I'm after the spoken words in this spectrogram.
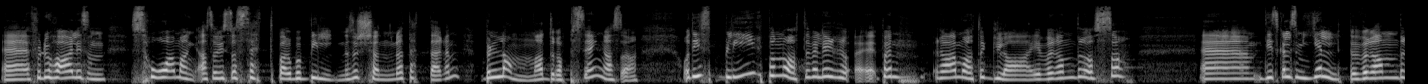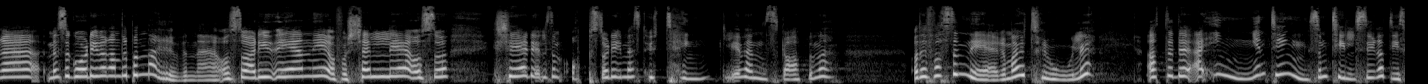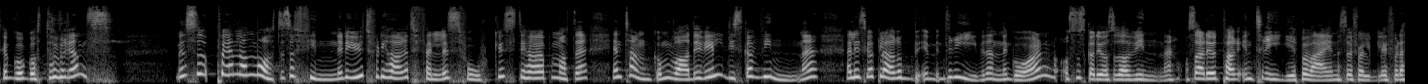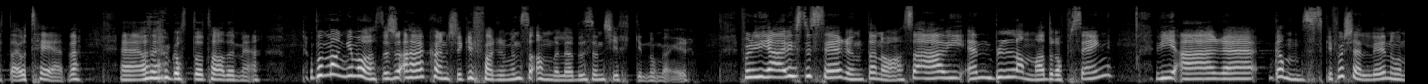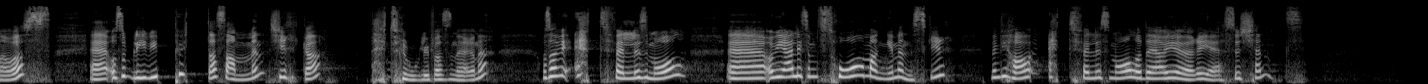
Eh, for du har liksom så mange, altså Hvis du har sett bare på bildene, så skjønner du at dette er en blanda dropsgjeng. Altså. Og de blir på en, måte veldig, eh, på en rar måte glad i hverandre også. Eh, de skal liksom hjelpe hverandre, men så går de hverandre på nervene. Og så er de uenige og forskjellige, og så det, liksom, oppstår de mest utenkelige vennskapene. Og det fascinerer meg utrolig at det er ingenting som tilsier at de skal gå godt overens. Men så på en eller annen måte så finner de ut, for de har et felles fokus. De har på en måte en tanke om hva de vil. De skal vinne, eller de skal klare å drive denne gården, og så skal de også da vinne. Og så er det jo et par intriger på veien, selvfølgelig, for dette er jo TV. Eh, og det er jo godt å ta det med. Og på mange måter så er kanskje ikke Farmen så annerledes enn Kirken noen ganger. For Hvis du ser rundt deg nå, så er vi en blanda dropsgjeng. Vi er eh, ganske forskjellige, noen av oss. Eh, og så blir vi putta sammen, kirka, det er utrolig fascinerende. Og så har vi ett felles mål. Eh, og vi er liksom så mange mennesker, men vi har ett felles mål, og det er å gjøre Jesus kjent.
